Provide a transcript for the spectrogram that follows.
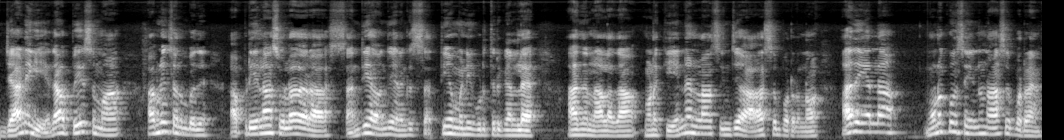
ஜானகி ஏதாவது பேசுமா? அப்படின்னு சொல்லும்போது அப்படியெல்லாம் சொல்லாதடா. சந்தியா வந்து எனக்கு சத்தியம் பண்ணி கொடுத்துருக்கேன்ல. அதனால தான் உனக்கு என்னெல்லாம் செஞ்சு ஆசைப்படுறனோ அதையெல்லாம் உனக்கும் செய்யணும்னு ஆசைப்பட்றேன்.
